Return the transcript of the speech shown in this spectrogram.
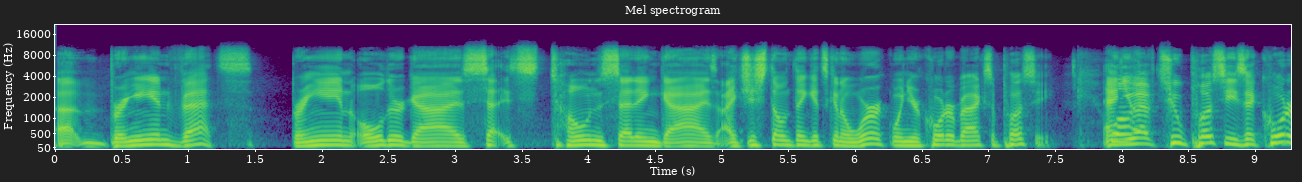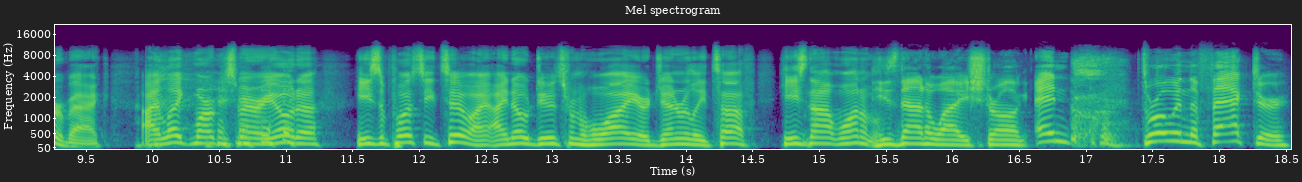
uh, bringing in vets, bringing in older guys, set, tone setting guys. I just don't think it's going to work when your quarterback's a pussy. And you have two pussies at quarterback. I like Marcus Mariota. He's a pussy too. I, I know dudes from Hawaii are generally tough. He's not one of them. He's not Hawaii strong. And throw in the factor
